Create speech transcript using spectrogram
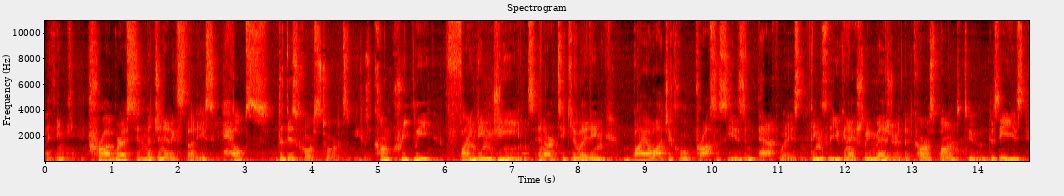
I think progress in the genetic studies helps the discourse towards because concretely finding genes and articulating biological processes and pathways and things that you can actually measure that correspond to disease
